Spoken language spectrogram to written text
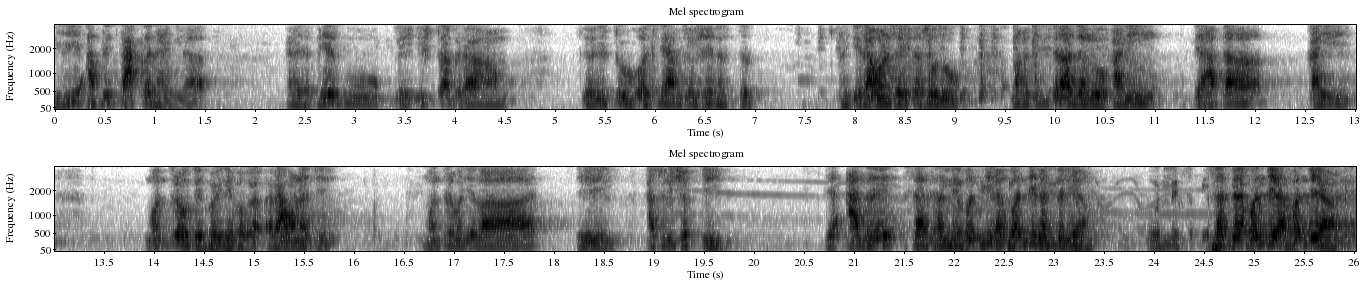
ही आपली ताकद आहे फेसबुक ते इंस्टाग्राम किंवा युट्यूब असले आमचे विषय नसतात. ती रावण संहिता शोधू मला किती त्रास झालो आणि ते आता काही मंत्र होते पहिले बघा रावणाचे. मंत्र म्हणजे काय हे आसुरी शक्ती. ते आजही सरकारने बंदी बंदी घातलेली आहे. सध्या बंदी आहे बंदी आहे.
